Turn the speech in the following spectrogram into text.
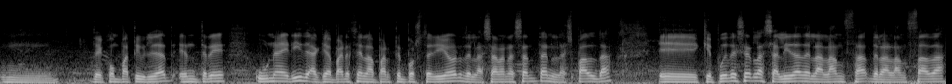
mm, de compatibilidad entre una herida que aparece en la parte posterior de la sábana santa, en la espalda, eh, que puede ser la salida de la lanza, de la lanzada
